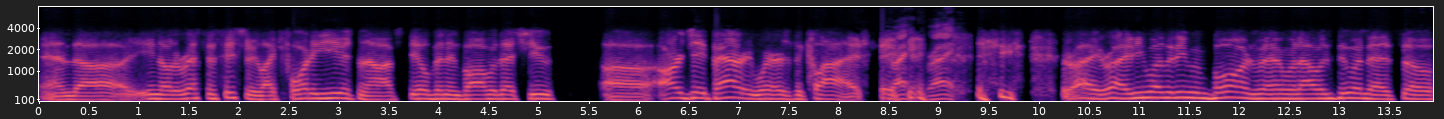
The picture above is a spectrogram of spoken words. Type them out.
and uh, you know, the rest is history. Like 40 years now, I've still been involved with that shoe. Uh, R.J. Barrett wears the Clyde. Right, right, right, right. He wasn't even born, man, when I was doing that. So,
